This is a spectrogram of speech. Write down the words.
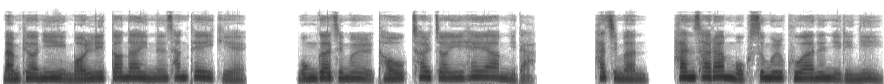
남편이 멀리 떠나 있는 상태이기에 몸가짐을 더욱 철저히 해야 합니다. 하지만 한 사람 목숨을 구하는 일이니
